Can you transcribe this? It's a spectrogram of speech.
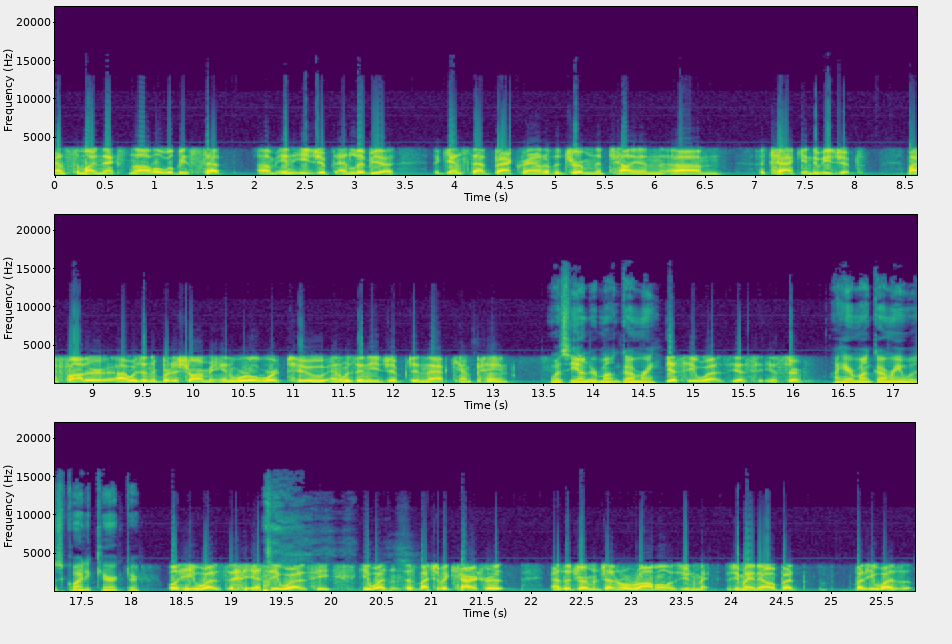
and so my next novel will be set um, in Egypt and Libya against that background of the German-Italian um, attack into Egypt. My father uh, was in the British Army in World War II and was in Egypt in that campaign. Was he under Montgomery? Yes, he was. Yes, yes, sir. I hear Montgomery was quite a character. Well, he was. Yes, he was. He he wasn't as much of a character as a German General Rommel, as you may, as you may know, but but he was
